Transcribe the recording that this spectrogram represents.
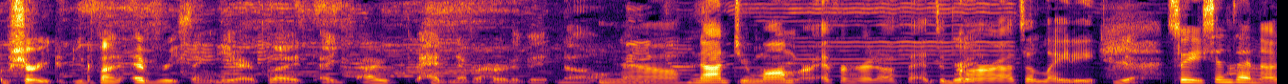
I'm sure you could you could find everything here, but I I had never heard of it. No. No, not your mom or ever heard of it. It's a Right. girl, it's a lady. Yeah. 所以现在呢，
